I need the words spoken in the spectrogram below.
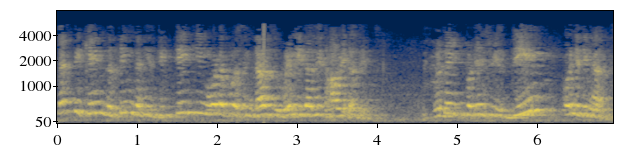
That became the thing that is dictating what a person does, when he does it, how he does it. Whether it pertains to his deen or anything else.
